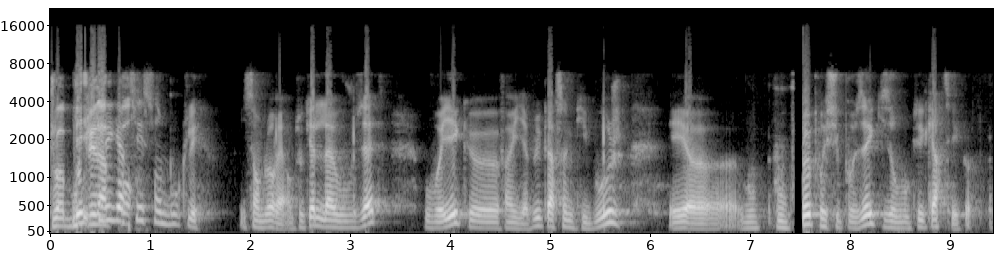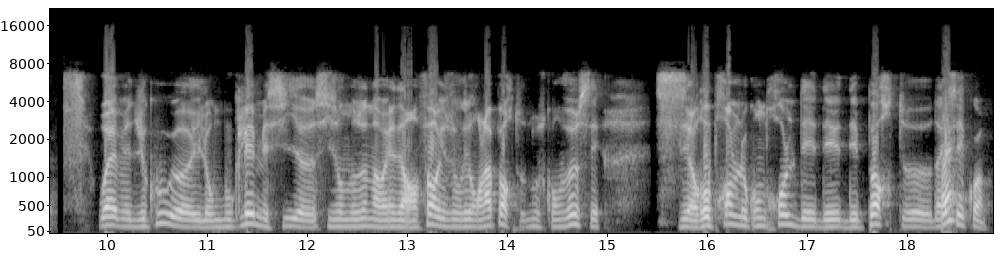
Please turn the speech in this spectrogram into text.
tu vas Les, boucler tous la les porte. quartiers sont bouclés, il semblerait. En tout cas, là où vous êtes, vous voyez que, enfin, il n'y a plus personne qui bouge. Et euh, vous, vous pouvez présupposer qu'ils ont bouclé le quartier, quoi. Ouais, mais du coup, euh, ils l'ont bouclé, mais si euh, s'ils ont besoin d'envoyer des renforts, ils ouvriront la porte. Nous, ce qu'on veut, c'est c'est reprendre le contrôle des, des, des portes euh, d'accès, quoi.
